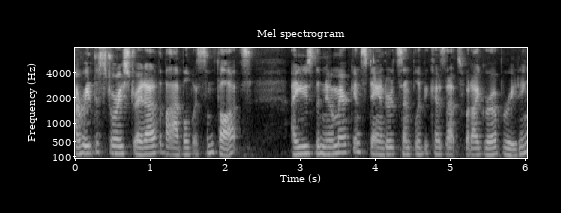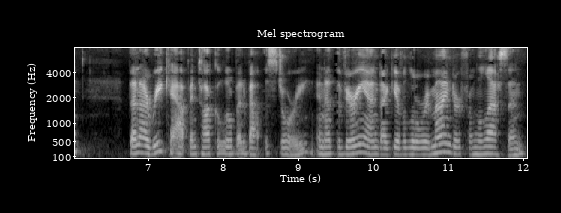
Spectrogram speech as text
I read the story straight out of the Bible with some thoughts. I use the New American Standard simply because that's what I grew up reading. Then I recap and talk a little bit about the story. And at the very end, I give a little reminder from the lesson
